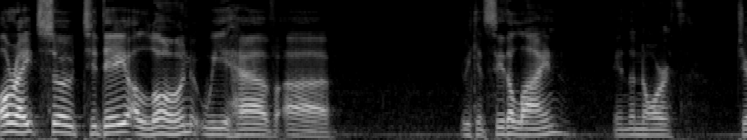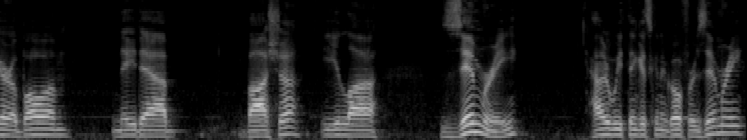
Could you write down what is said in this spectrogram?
All right, so today alone we have uh, we can see the line in the north: Jeroboam, Nadab, Baasha, Elah, Zimri. How do we think it's going to go for Zimri?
